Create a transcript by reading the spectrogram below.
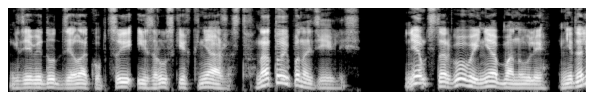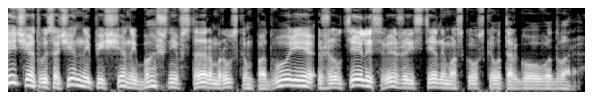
где ведут дела купцы из русских княжеств, на то и понадеялись. Немцы торговые не обманули. Недалече от высоченной песчаной башни в старом русском подворье желтели свежие стены московского торгового двора.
